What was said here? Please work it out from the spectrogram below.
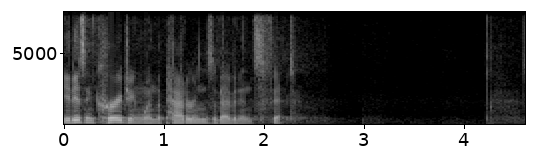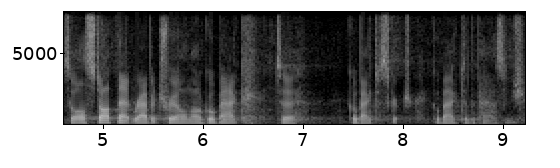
it is encouraging when the patterns of evidence fit. So I'll stop that rabbit trail and I'll go back to go back to scripture, go back to the passage.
